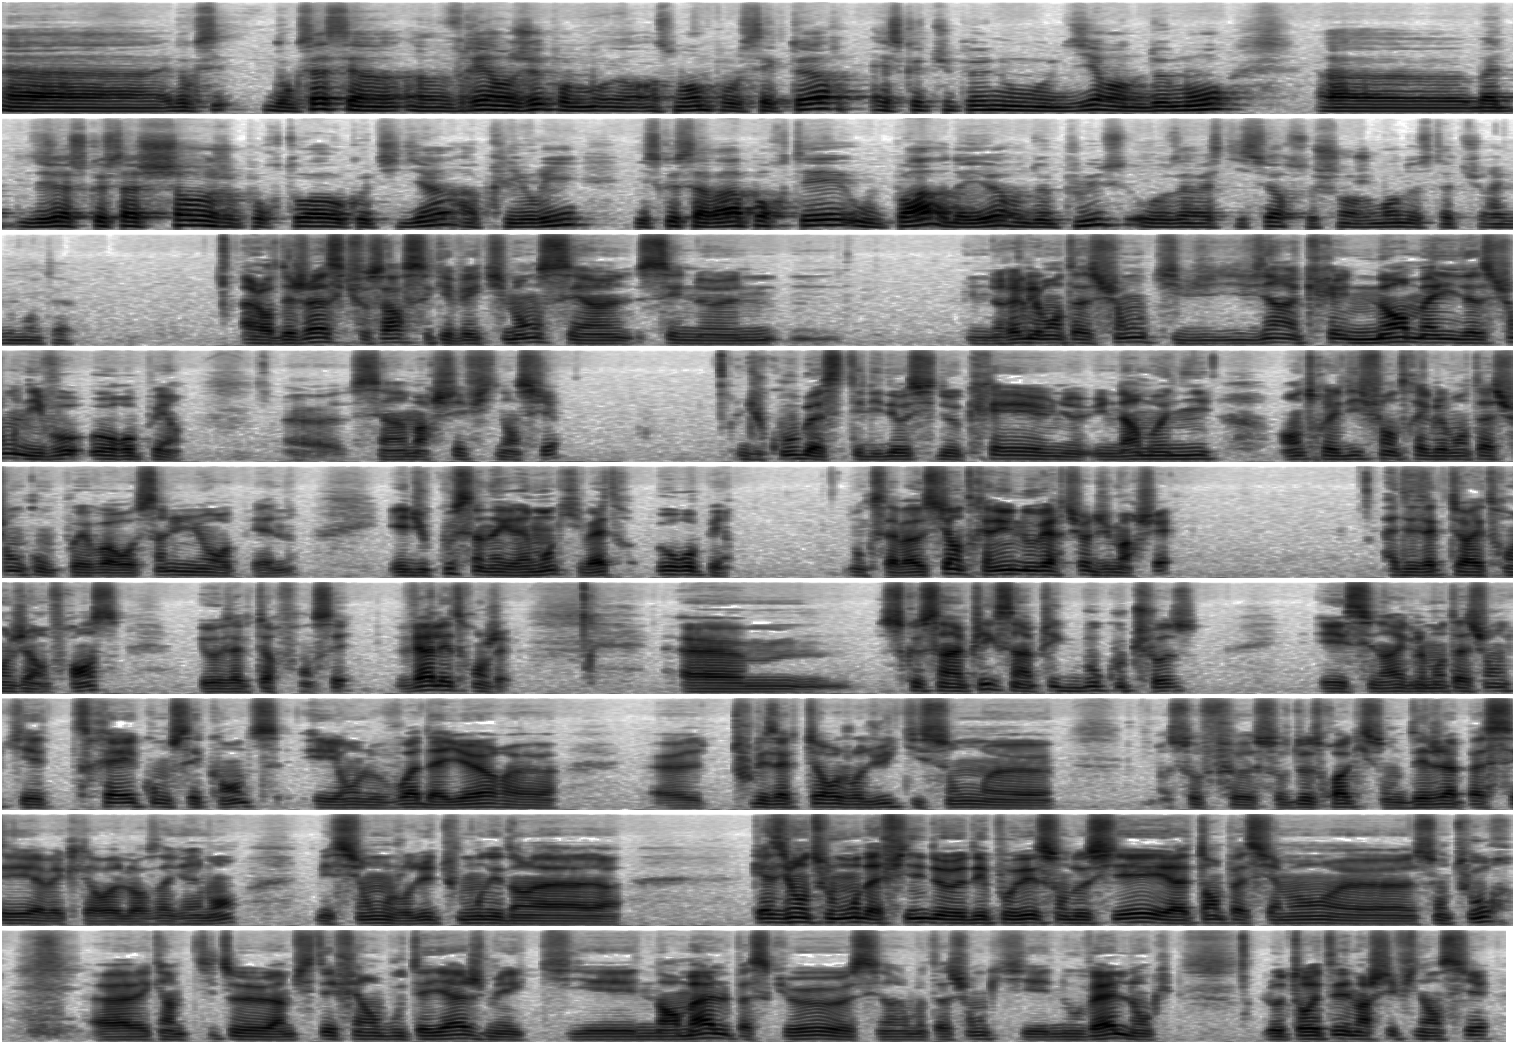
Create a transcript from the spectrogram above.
Donc, donc ça, c'est un, vrai enjeu pour en ce moment pour le secteur. Est-ce que tu peux nous dire en deux mots euh, bah, déjà, est-ce que ça change pour toi au quotidien, a priori? Est-ce que ça va apporter ou pas, d'ailleurs, de plus aux investisseurs ce changement de statut réglementaire? Alors déjà, ce qu'il faut savoir, c'est qu'effectivement, c'est une, réglementation qui vient à créer une normalisation au niveau européen. Euh, c'est un marché financier. Du coup, bah, c'était l'idée aussi de créer une, harmonie entre les différentes réglementations qu'on pouvait voir au sein de l'Union européenne. Et du coup, c'est un agrément qui va être européen. Donc ça va aussi entraîner une ouverture du marché à des acteurs étrangers en France et aux acteurs français vers l'étranger. Euh, ce que ça implique, ça implique beaucoup de choses. Et c'est une réglementation qui est très conséquente. Et on le voit d'ailleurs, euh, euh, tous les acteurs aujourd'hui qui sont, sauf, sauf deux, trois, qui sont déjà passés avec leurs agréments. Mais sinon, aujourd'hui, tout le monde est dans la, quasiment tout le monde a fini de déposer son dossier et attend patiemment euh, son tour, euh, avec un petit, euh, un petit effet embouteillage, mais qui est normal parce que c'est une réglementation qui est nouvelle. Donc l'autorité des marchés financiers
